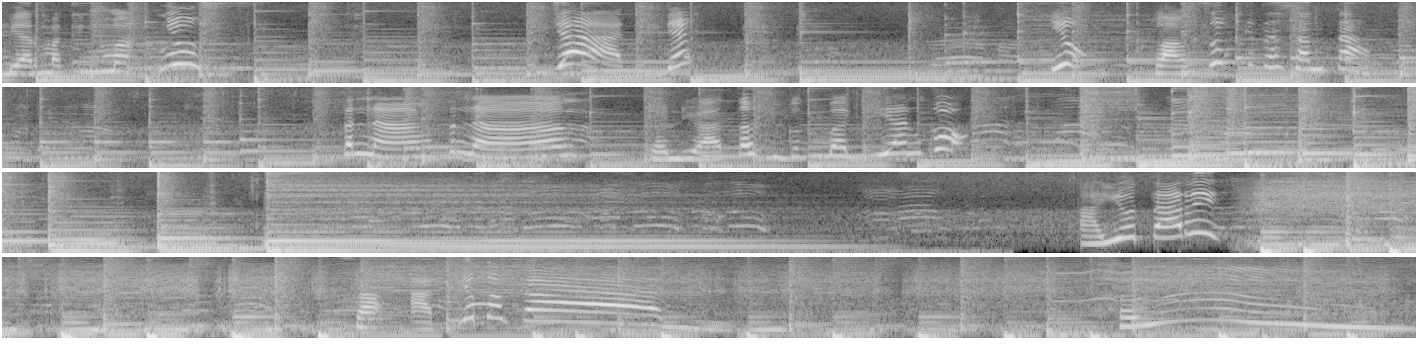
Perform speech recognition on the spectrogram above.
biar makin maknyus. Jadi deh. Yuk, langsung kita santap. Tenang, tenang. Dan di atas juga kebagian kok. Ayo tarik. Saatnya makan. Hmm,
